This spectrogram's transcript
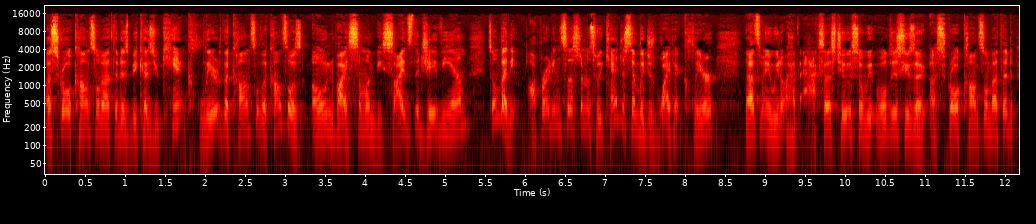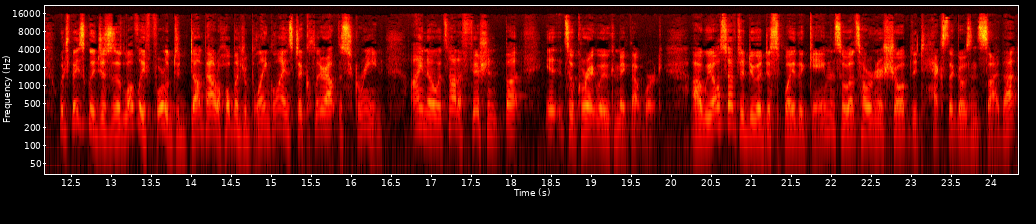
A scroll console method is because you can't clear the console. The console is owned by someone besides the JVM. It's owned by the operating system, and so we can't just simply just wipe it clear. That's something we don't have access to. So we, will just use a, a, scroll console method, which basically just is a lovely for loop to dump out a whole bunch of blank lines to clear out the screen. I know it's not efficient, but it's a great way we can make that work. Uh, we also have to do a display the game, and so that's how we're going to show up the text that goes inside that.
